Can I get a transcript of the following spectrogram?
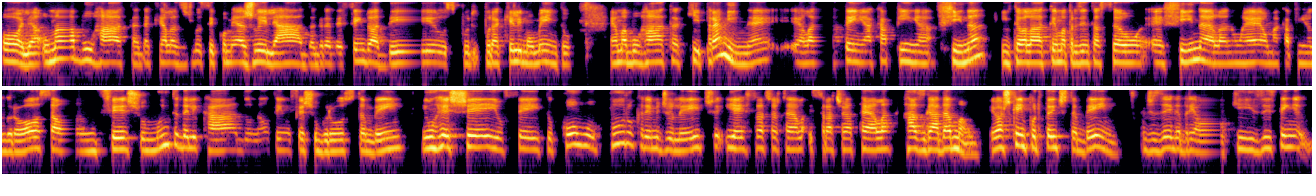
Olha, uma burrata daquelas de você comer ajoelhado, agradecendo a Deus por, por aquele momento, é uma burrata que, para mim, né, ela tem a capinha fina, então ela tem uma apresentação é, fina, ela não é uma capinha grossa, um fecho muito delicado, não tem um fecho grosso também, e um recheio feito com o puro creme de leite leite e a stracciatella, rasgada à mão. Eu acho que é importante também dizer, Gabriel, que existem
